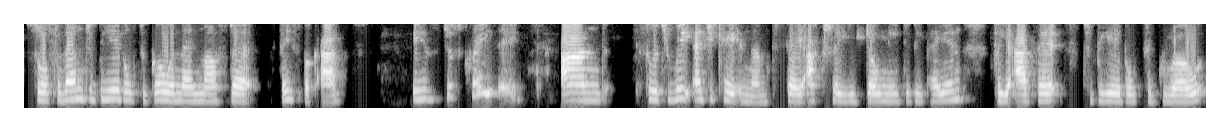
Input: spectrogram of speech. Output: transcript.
so for them to be able to go and then master Facebook ads is just crazy and so it's re-educating them to say actually you don't need to be paying for your adverts to be able to grow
